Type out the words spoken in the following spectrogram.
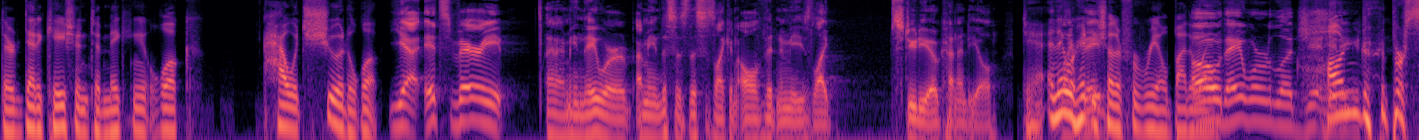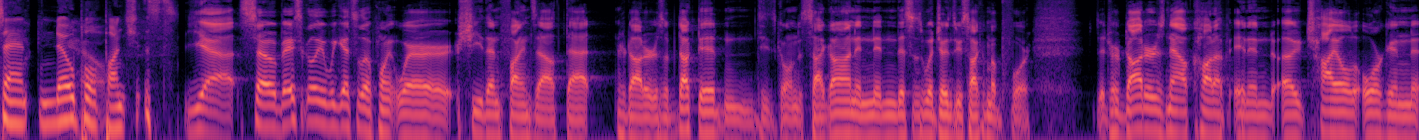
their dedication to making it look how it should look. Yeah, it's very and I mean they were I mean this is this is like an all Vietnamese like studio kind of deal. Yeah, and they were hitting they- each other for real. By the Oh, way, oh, they were legit. hundred percent no pull punches. Yeah. So basically, we get to the point where she then finds out that her daughter is abducted and he's going to Saigon. And, and this is what Jonesy was talking about before. That her daughter is now caught up in an, a child organ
